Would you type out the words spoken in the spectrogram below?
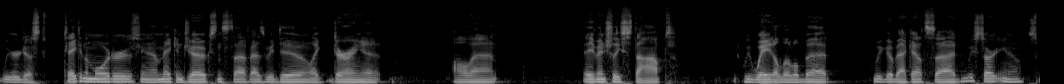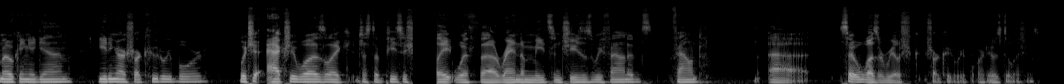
we were just taking the mortars, you know, making jokes and stuff as we do, like during it, all that. They eventually stopped. We wait a little bit. We go back outside. We start, you know, smoking again, eating our charcuterie board, which actually was like just a piece of plate with uh, random meats and cheeses we found. Found. Uh, so it was a real ch- charcuterie board. It was delicious.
